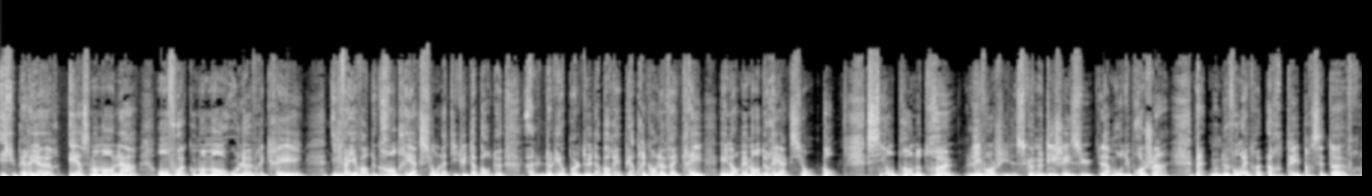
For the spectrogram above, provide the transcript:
et supérieur. Et à ce moment-là, on voit qu'au moment où l'œuvre est créée, il va y avoir de grandes réactions. L'attitude d'abord de, de Léopold II, d'abord, et puis après, quand l'œuvre va être créée, énormément de réaction. Bon, si on prend notre l'évangile, ce que nous dit Jésus, l'amour du prochain, ben, nous devons être heurtés par cette œuvre.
